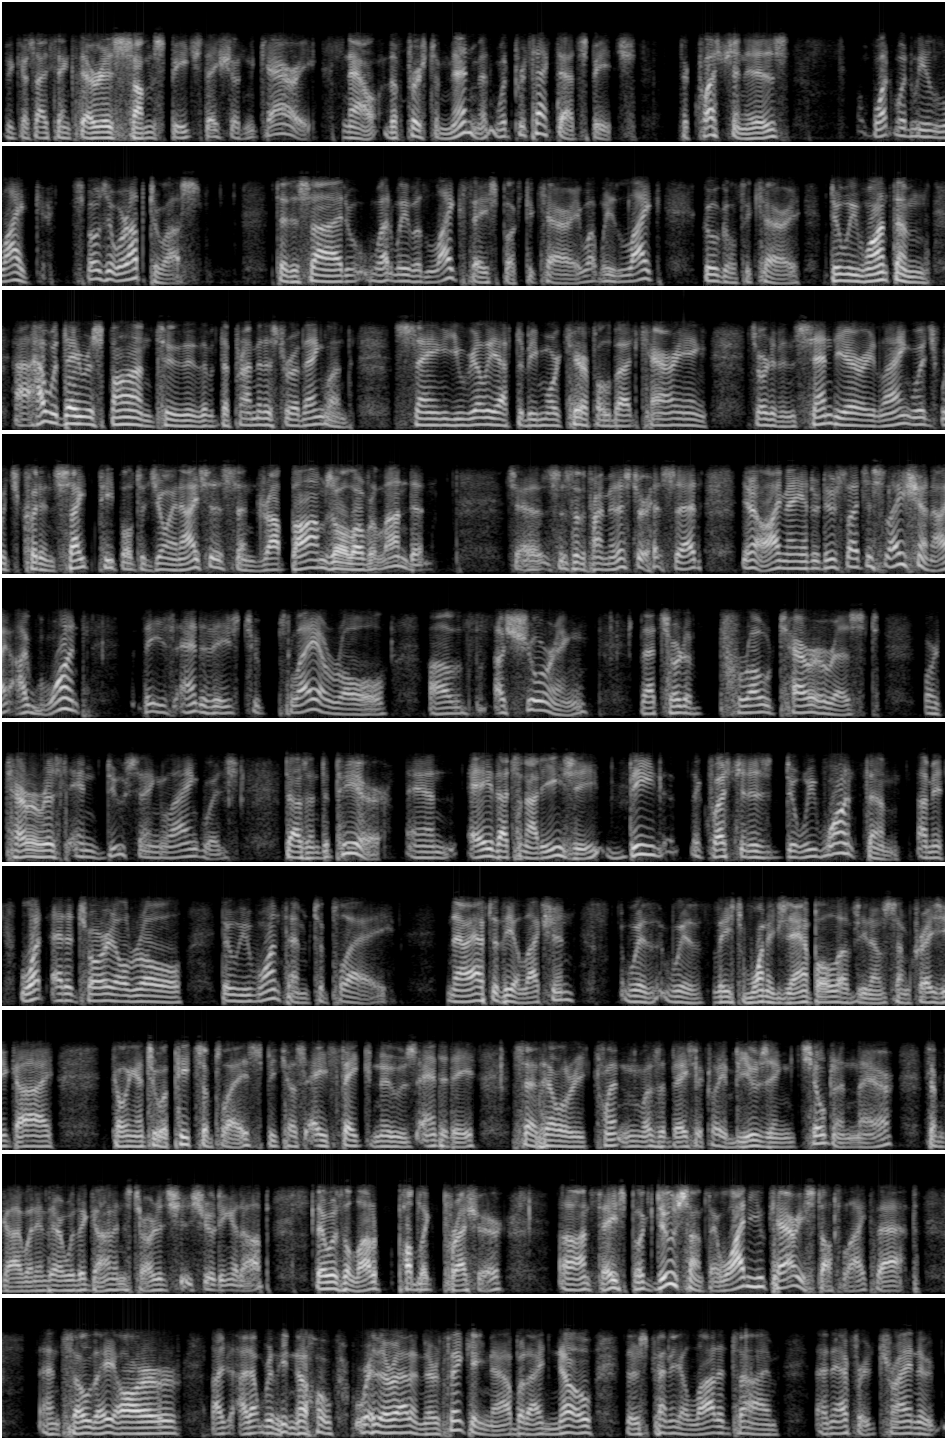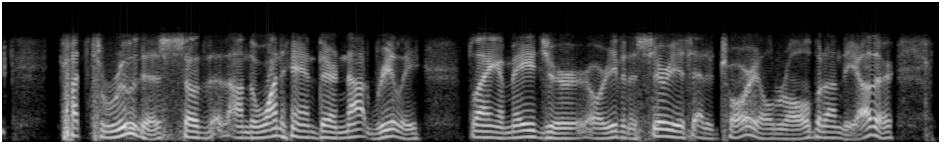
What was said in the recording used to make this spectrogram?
because I think there is some speech they shouldn't carry. Now, the First Amendment would protect that speech. The question is, what would we like? Suppose it were up to us to decide what we would like Facebook to carry, what we like Google to carry. Do we want them? Uh, how would they respond to the, the Prime Minister of England saying you really have to be more careful about carrying sort of incendiary language which could incite people to join ISIS and drop bombs all over London? So the Prime Minister has said, you know, I may introduce legislation. I, I want these entities to play a role of assuring that sort of pro terrorist or terrorist inducing language doesn't appear. And A, that's not easy. B, the question is do we want them? I mean, what editorial role do we want them to play? Now, after the election, with with at least one example of you know some crazy guy going into a pizza place because a fake news entity said Hillary Clinton was basically abusing children there. Some guy went in there with a gun and started sh- shooting it up. There was a lot of public pressure uh, on Facebook do something. Why do you carry stuff like that? And so they are. I, I don't really know where they're at in their thinking now, but I know they're spending a lot of time and effort trying to cut through this so that on the one hand they're not really playing a major or even a serious editorial role, but on the other,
